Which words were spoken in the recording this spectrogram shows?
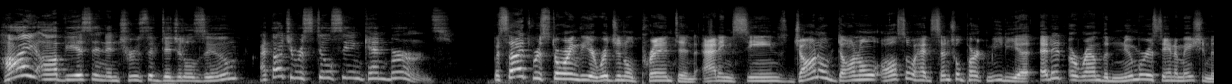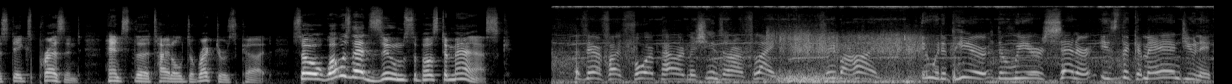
Hi, obvious and intrusive digital zoom. I thought you were still seeing Ken Burns. Besides restoring the original print and adding scenes, John O'Donnell also had Central Park Media edit around the numerous animation mistakes present, hence the title Director's Cut. So, what was that zoom supposed to mask? I verified four powered machines on our flight, Three behind. It would appear the rear center is the command unit.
